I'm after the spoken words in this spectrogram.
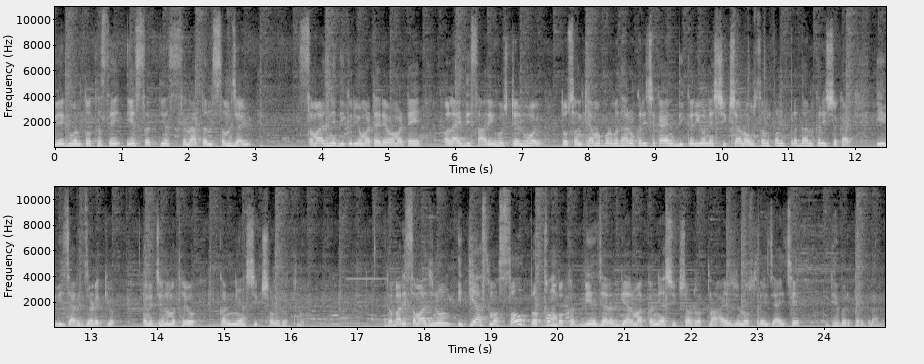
વેગવંતો થશે એ સત્ય સનાતન સમજાયું. સમાજની દીકરીઓ માટે રહેવા માટે અલાયદી સારી હોસ્ટેલ હોય તો સંખ્યામાં પણ વધારો કરી શકાય અને દીકરીઓને શિક્ષાનો અવસર પણ પ્રદાન કરી શકાય એ વિચાર ઝડક્યો અને જન્મ થયો કન્યા શિક્ષણ રથનો રબારી સમાજનું ઇતિહાસમાં સૌ પ્રથમ વખત બે હજાર અગિયારમાં કન્યા શિક્ષણ રથના આયોજનનો શ્રેય જાય છે. ઢેબર પરગણાને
